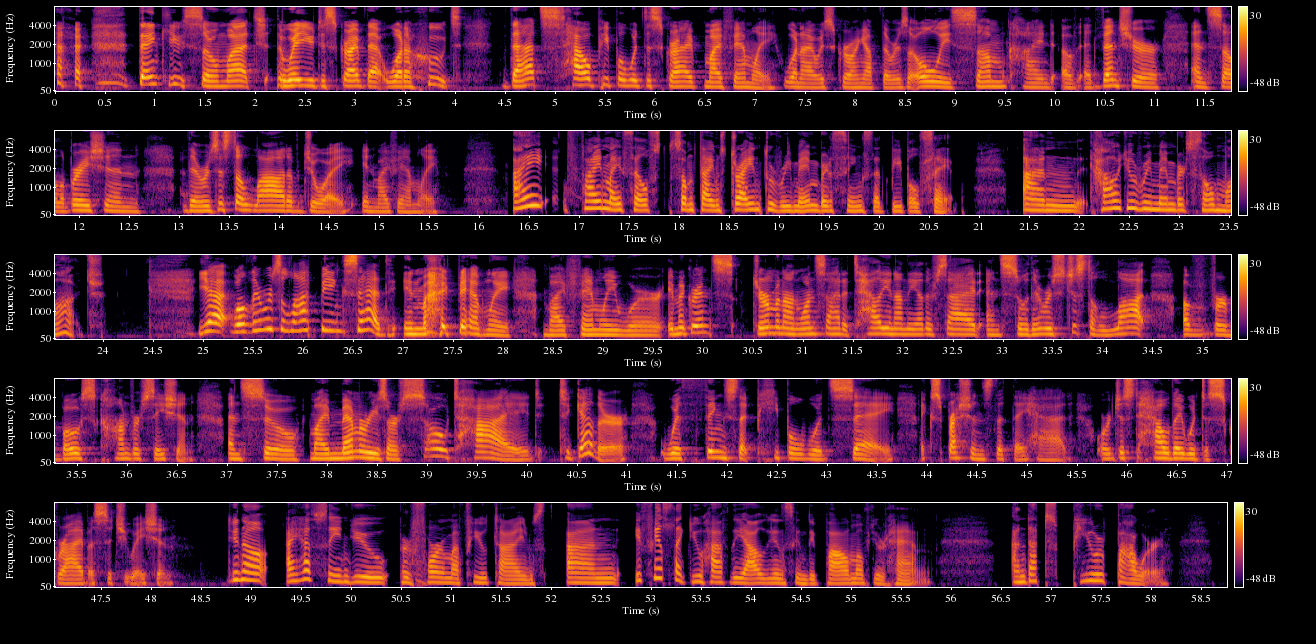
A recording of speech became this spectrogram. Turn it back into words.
Thank you so much. The way you described that, what a hoot. That's how people would describe my family when I was growing up. There was always some kind of adventure and celebration. There was just a lot of joy in my family. I find myself sometimes trying to remember things that people said and how you remember so much. Yeah, well, there was a lot being said in my family. My family were immigrants, German on one side, Italian on the other side. And so there was just a lot of verbose conversation. And so my memories are so tied together with things that people would say, expressions that they had, or just how they would describe a situation. You know, I have seen you mm. perform a few times, and it feels like you have the audience in the palm of your hand. And that's pure power.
